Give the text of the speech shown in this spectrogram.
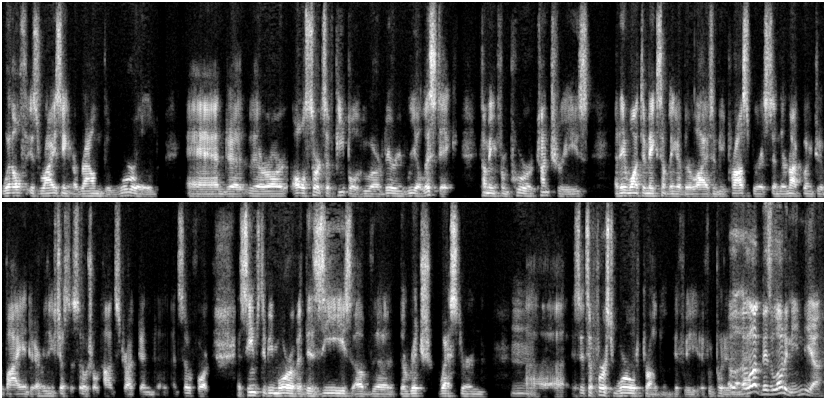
wealth is rising around the world, and uh, there are all sorts of people who are very realistic coming from poorer countries, and they want to make something of their lives and be prosperous, and they're not going to buy into everything's just a social construct and and so forth. It seems to be more of a disease of the the rich Western. Mm. Uh, it's, it's a first world problem if we if we put it A, in a lot. There's a lot in India,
